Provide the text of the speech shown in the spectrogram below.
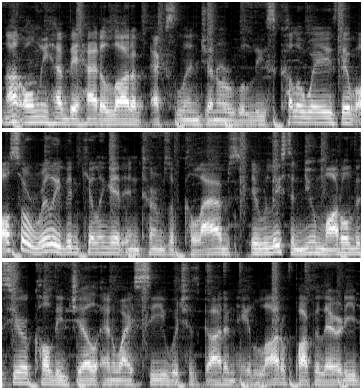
Not only have they had a lot of excellent general release colorways, they've also really been killing it in terms of collabs. They released a new model this year called the Gel NYC, which has gotten a lot of popularity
